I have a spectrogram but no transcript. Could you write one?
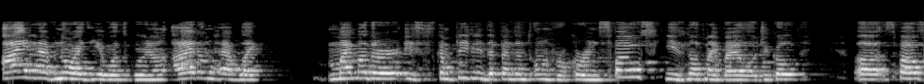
I have no idea what's going on. I don't have like my mother is completely dependent on her current spouse. He is not my biological uh, spouse.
